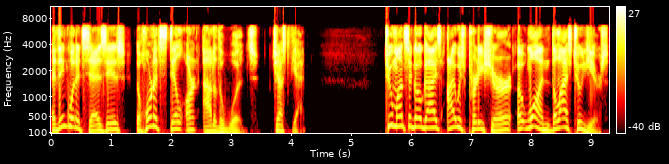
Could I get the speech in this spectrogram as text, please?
I think what it says is the Hornets still aren't out of the woods just yet. Two months ago, guys, I was pretty sure, uh, one, the last two years,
